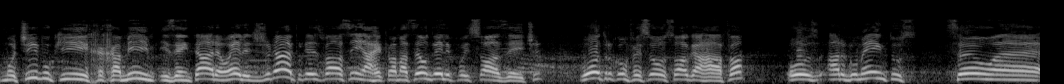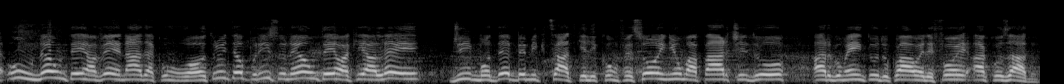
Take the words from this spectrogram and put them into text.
o motivo que Chachamim isentaram ele de jurar é porque eles falam assim, a reclamação dele foi só azeite, o outro confessou só garrafa, os argumentos são, é, um não tem a ver nada com o outro, então por isso não tenho aqui a lei de Modeb Bemiktzat, que ele confessou em uma parte do argumento do qual ele foi acusado.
